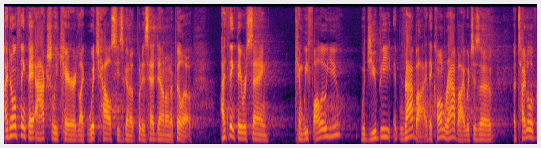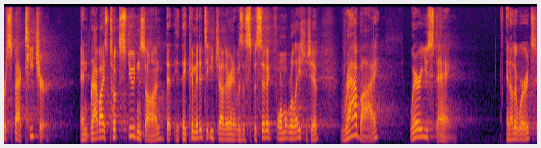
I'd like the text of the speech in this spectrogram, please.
I don't think they actually cared like which house he's going to put his head down on a pillow. I think they were saying, "Can we follow you? Would you be rabbi?" They call him rabbi, which is a, a title of respect, teacher. And rabbis took students on that they committed to each other, and it was a specific formal relationship. Rabbi, where are you staying? In other words,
